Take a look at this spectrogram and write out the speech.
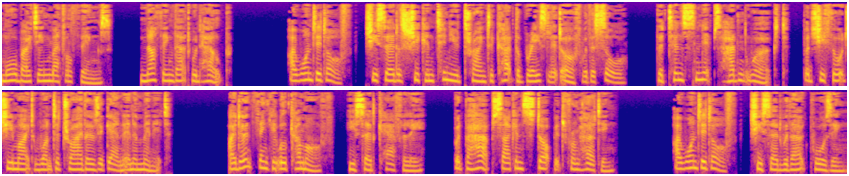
More biting metal things. Nothing that would help. I want it off, she said as she continued trying to cut the bracelet off with a saw. The tin snips hadn't worked, but she thought she might want to try those again in a minute. I don't think it will come off, he said carefully. But perhaps I can stop it from hurting. I want it off, she said without pausing.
